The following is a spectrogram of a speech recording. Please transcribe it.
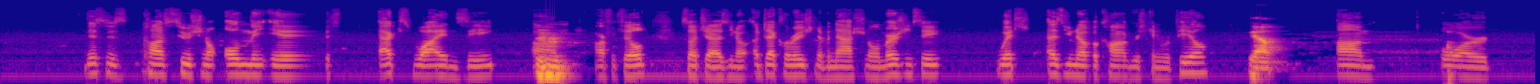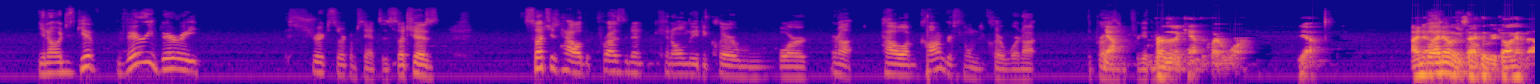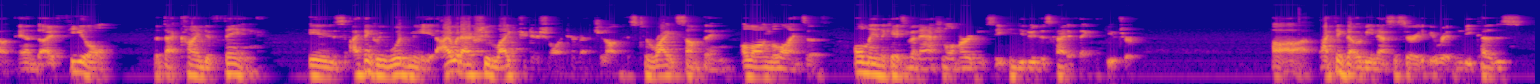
this is constitutional only if X, Y, and Z um, are fulfilled, such as you know a declaration of a national emergency, which, as you know, Congress can repeal, Yeah. um, or you know, just give very, very strict circumstances, such as such as how the president can only declare war, or not how um, Congress can only declare war, not the president. The forgive me. president can't declare war. Yeah. I know, But, I know exactly know- what you're talking about, and I feel that that kind of thing is, I think we would need, I would actually like judicial intervention on this, to write something along the lines of, only in the case of a national emergency can you do this kind of thing in the future. Uh, I think that would be necessary to be written because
